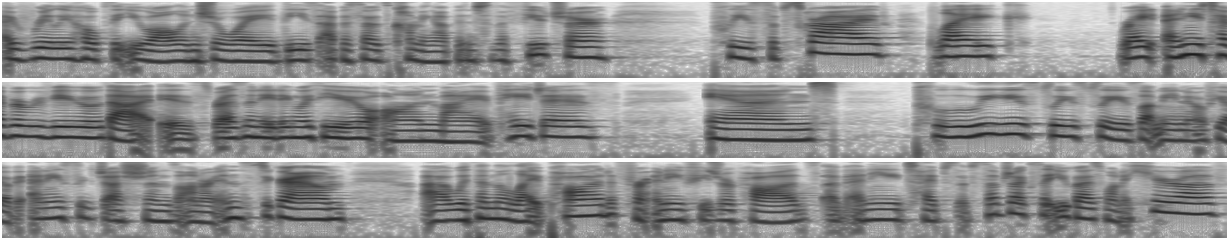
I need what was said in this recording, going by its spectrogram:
I really hope that you all enjoy these episodes coming up into the future. Please subscribe, like, write any type of review that is resonating with you on my pages. And please, please, please let me know if you have any suggestions on our Instagram uh, within the Light Pod for any future pods of any types of subjects that you guys want to hear of,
